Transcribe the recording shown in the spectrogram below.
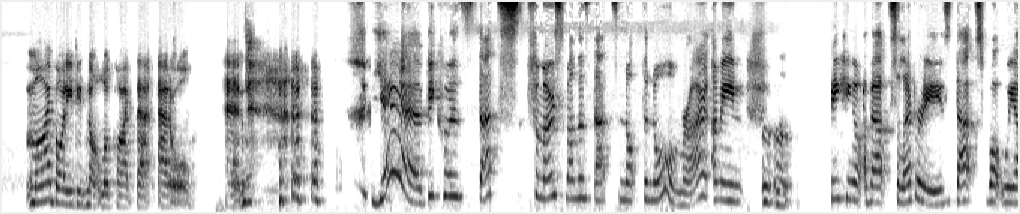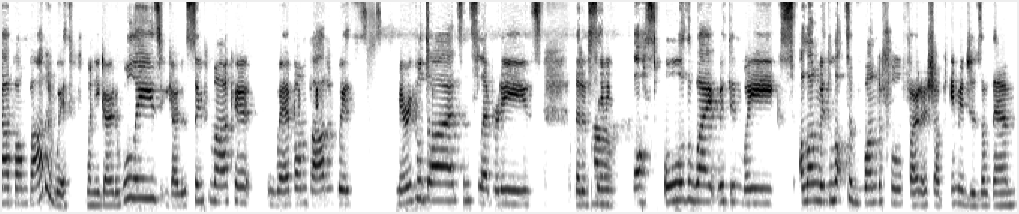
my body did not look like that at all. And yeah, because that's for most mothers, that's not the norm, right? I mean, Mm-mm. speaking about celebrities, that's what we are bombarded with when you go to Woolies, you go to the supermarket, we're bombarded with miracle diets and celebrities that have seemingly oh. lost all the weight within weeks, along with lots of wonderful photoshopped images of them.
